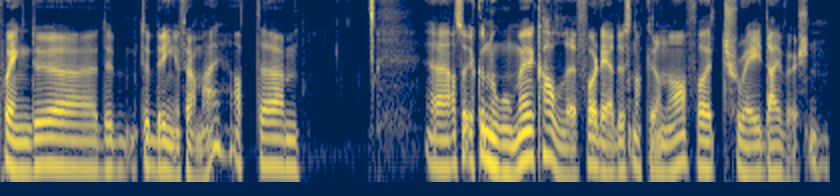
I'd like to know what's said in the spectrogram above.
poeng du, eh, du, du bringer fram her. At um, altså økonomer kaller for det du snakker om nå, for trade diversion.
